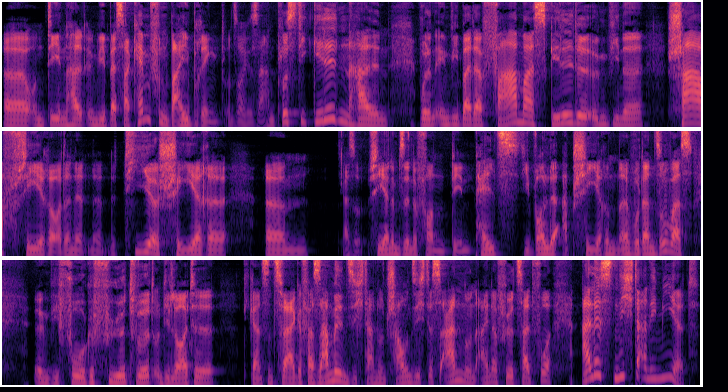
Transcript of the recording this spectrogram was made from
äh, und denen halt irgendwie besser kämpfen beibringt und solche Sachen. Plus die Gildenhallen, wo dann irgendwie bei der Farmers-Gilde irgendwie eine Schafschere oder eine, eine, eine Tierschere, ähm, also scheren im Sinne von den Pelz, die Wolle abscheren, ne, wo dann sowas irgendwie vorgeführt wird und die Leute, die ganzen Zwerge versammeln sich dann und schauen sich das an und einer führt's halt vor. Alles nicht animiert.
